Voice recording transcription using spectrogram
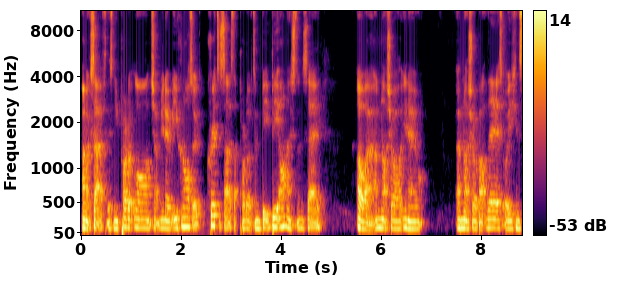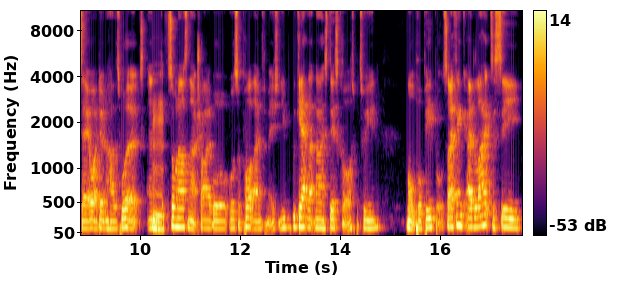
I'm excited for this new product launch, um, you know, but you can also criticize that product and be be honest and say, oh, I'm not sure, you know. I'm not sure about this, or you can say, "Oh, I don't know how this works," and someone else in that tribe will, will support that information. You get that nice discourse between multiple people. So I think I'd like to see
